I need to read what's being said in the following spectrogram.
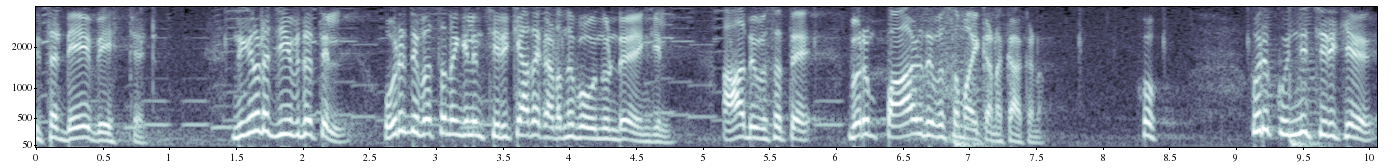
it's a day wasted നിങ്ങളുടെ ജീവിതത്തിൽ ഒരു ദിവസമെങ്കിലും ചിരിക്കാതെ കടന്നു പോകുന്നുണ്ട് എങ്കിൽ ആ ദിവസത്തെ വെറും പാഴ് ദിവസമായി കണക്കാക്കണം. ഹോ ഒരു കുഞ്ഞു ചിരിക്ക്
